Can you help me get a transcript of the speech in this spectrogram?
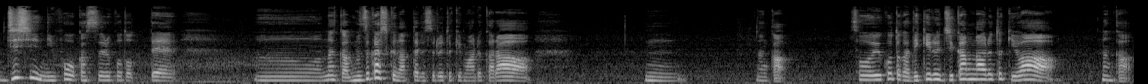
自身にフォーカスすることってうんなんか難しくなったりする時もあるからうんなんかそういうことができる時間がある時はなんか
